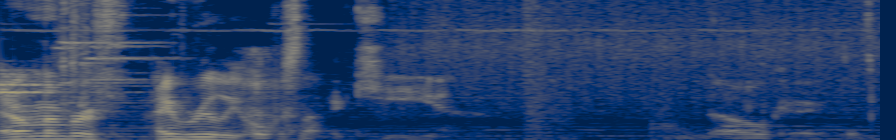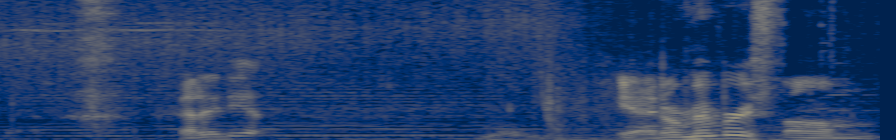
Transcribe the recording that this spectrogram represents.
I don't remember if. I really hope it's not a key. Okay, that's bad. Bad idea. Yeah, I don't remember if, um.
